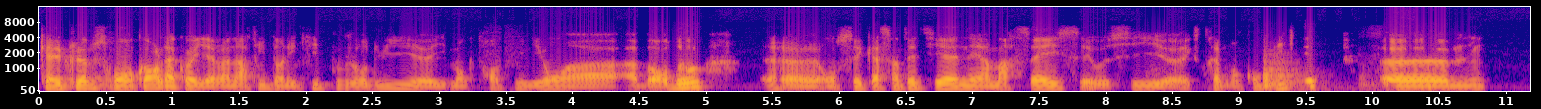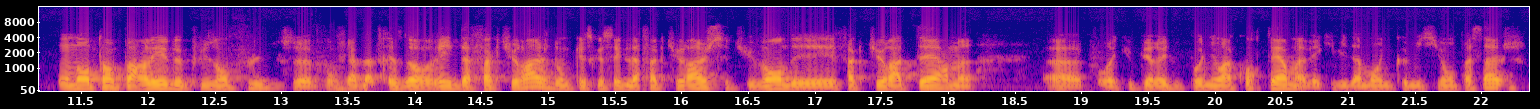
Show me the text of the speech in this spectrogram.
quels clubs seront encore là. Quoi. Il y avait un article dans l'équipe aujourd'hui, euh, il manque 30 millions à, à Bordeaux. On sait qu'à Saint-Etienne et à Marseille, c'est aussi extrêmement compliqué. On entend parler de plus en plus euh, pour faire de la trésorerie, de la facturage. Donc, qu'est-ce que c'est de la facturage? C'est tu vends des factures à terme euh, pour récupérer du pognon à court terme, avec évidemment une commission au passage,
